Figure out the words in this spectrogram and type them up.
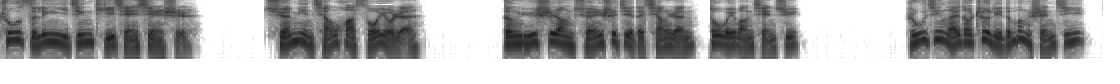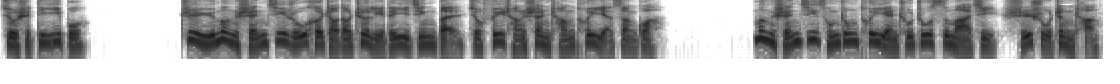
朱子令易经提前现世，全面强化所有人，等于是让全世界的强人都为王前驱。如今来到这里的梦神机就是第一波。至于梦神机如何找到这里的易经本，就非常擅长推演算卦。梦神机从中推演出蛛丝马迹，实属正常。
